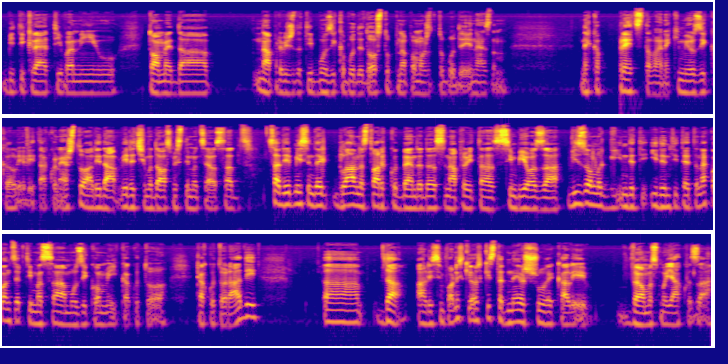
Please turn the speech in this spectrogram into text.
biti kreativan i u tome da napraviš da ti muzika bude dostupna pa možda to bude i ne znam neka predstava, neki musical ili tako nešto, ali da, vidjet ćemo da osmislimo ceo sad. Sad je, mislim da je glavna stvar kod benda da se napravi ta simbioza vizualnog identiteta na koncertima sa muzikom i kako to, kako to radi. Uh, da, ali simfonijski orkestar ne još uvek, ali veoma smo jako za.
